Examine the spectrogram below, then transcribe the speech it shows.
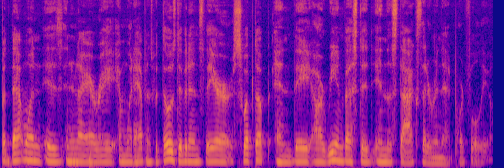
But that one is in an IRA, and what happens with those dividends? They are swept up and they are reinvested in the stocks that are in that portfolio.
